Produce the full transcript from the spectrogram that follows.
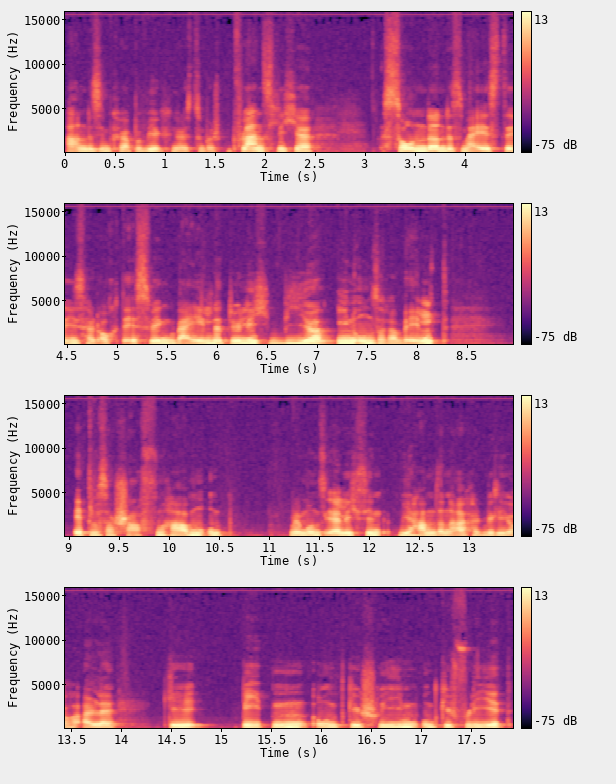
anders im Körper wirken als zum Beispiel pflanzliche, sondern das meiste ist halt auch deswegen, weil natürlich wir in unserer Welt etwas erschaffen haben und wenn wir uns ehrlich sind, wir haben danach halt wirklich auch alle gebeten und geschrien und gefleht.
